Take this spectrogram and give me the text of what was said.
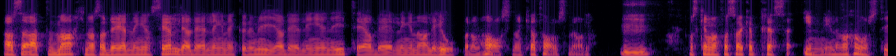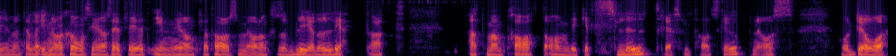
Alltså att marknadsavdelningen, säljavdelningen, ekonomiavdelningen, IT-avdelningen och allihopa de har sina kvartalsmål. Mm. Och ska man försöka pressa in innovationsteamet eller innovationsinitiativet in i de kvartalsmålen också så blir det lätt att, att man pratar om vilket slutresultat ska uppnås. Och då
